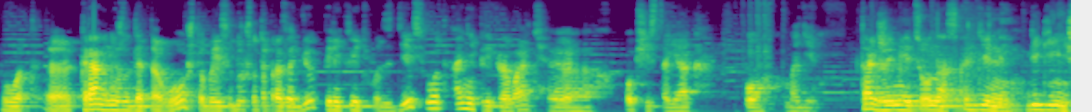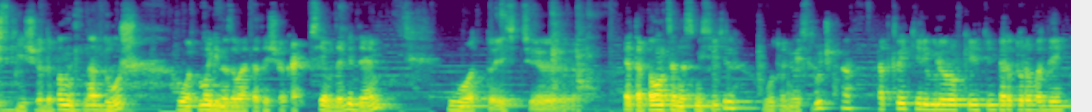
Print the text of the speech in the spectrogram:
Вот. Э, краны нужны для того, чтобы если вдруг что-то произойдет, перекрыть вот здесь вот, а не перекрывать э, общий стояк по воде. Также имеется у нас отдельный гигиенический еще дополнительный душ. Вот, многие называют это еще как псевдобиде. Вот, то есть э, это полноценный смеситель. Вот у него есть ручка открытия регулировки температуры воды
